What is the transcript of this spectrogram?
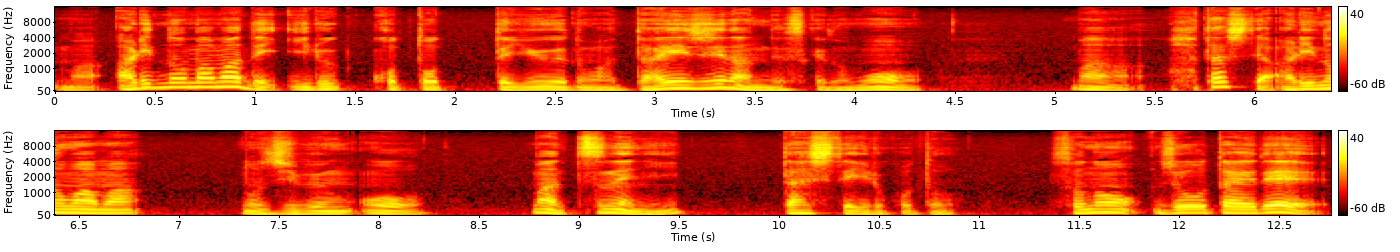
まあ、ありのままでいることっていうのは大事なんですけどもまあ果たしてありのままの自分を、まあ、常に出していることその状態で、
